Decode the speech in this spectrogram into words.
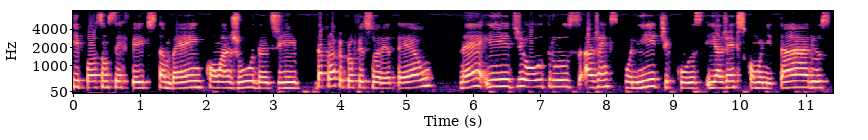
que possam ser feitos também com a ajuda de, da própria professora Etel, né, e de outros agentes políticos e agentes comunitários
